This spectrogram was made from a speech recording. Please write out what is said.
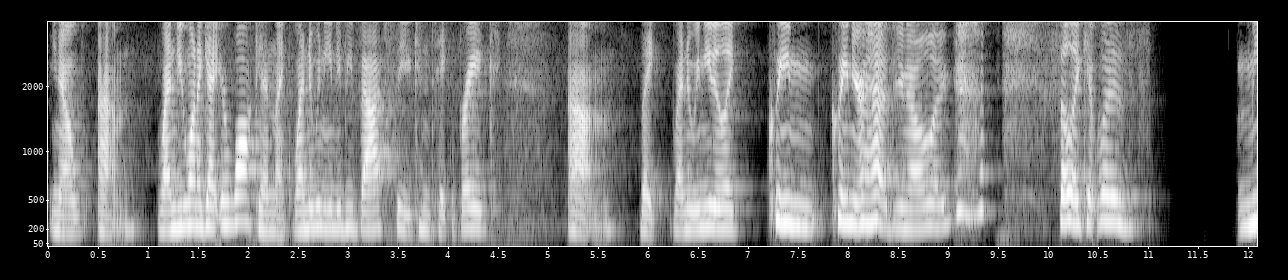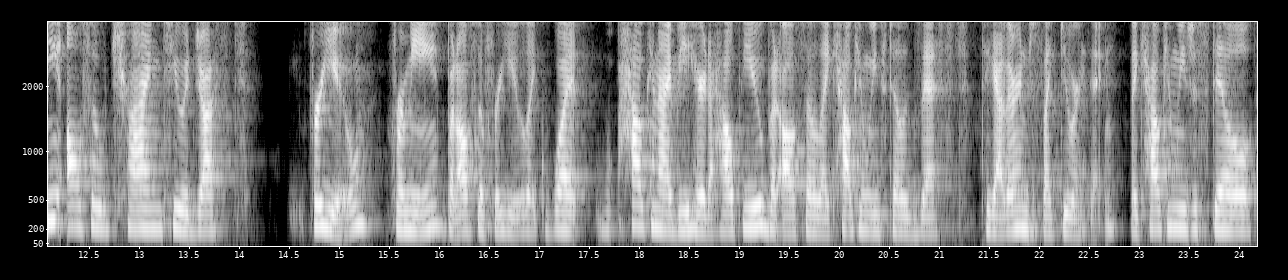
you know, um, when do you want to get your walk in? Like when do we need to be back so you can take a break? Um, like when do we need to like clean clean your head, you know? Like So like it was me also trying to adjust for you, for me, but also for you. Like what how can I be here to help you, but also like how can we still exist together and just like do our thing? Like how can we just still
